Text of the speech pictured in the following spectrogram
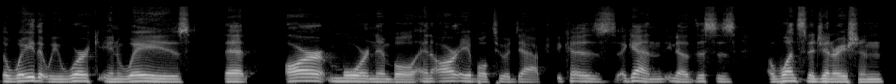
the way that we work in ways that are more nimble and are able to adapt because again you know this is a once in a generation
